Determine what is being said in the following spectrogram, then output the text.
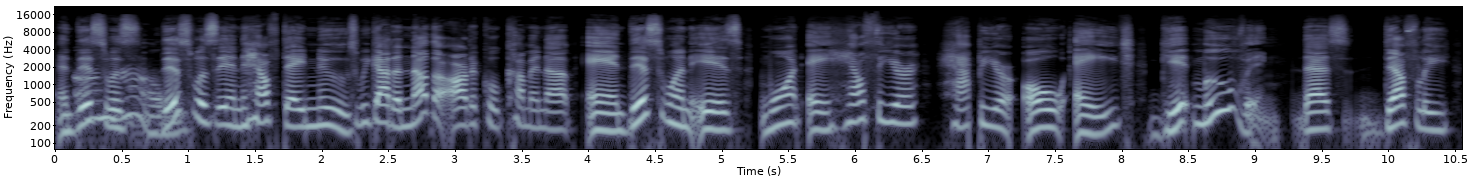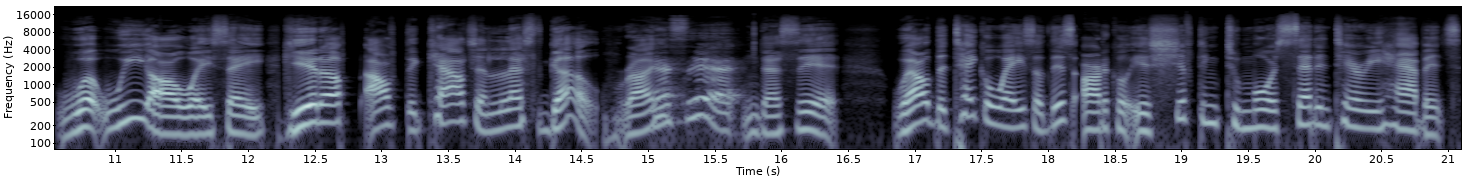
And this oh, was no. this was in Health Day News. We got another article coming up, and this one is "Want a healthier, happier old age? Get moving." That's definitely what we always say. Get up off the couch and let's go. Right? That's it. That's it. Well, the takeaways of this article is shifting to more sedentary habits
